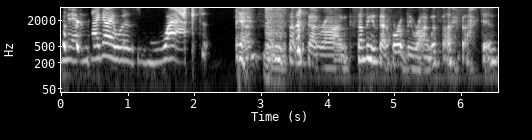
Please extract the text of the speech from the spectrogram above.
Man, that guy was whacked. yeah, something, something's gone wrong. Something has gone horribly wrong with Father Fogden.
